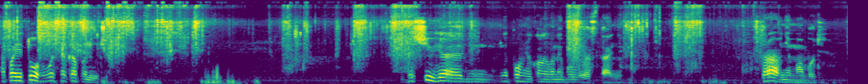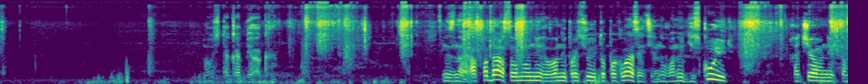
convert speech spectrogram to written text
а по ітогу ось така пилючка. Дощів я не пам'ятаю, коли вони були останні. В травні, мабуть. Ну, Ось така бяка. Не знаю, господарство ну, вони, працюють то по класиці, ну вони дискують. Хоча у них там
